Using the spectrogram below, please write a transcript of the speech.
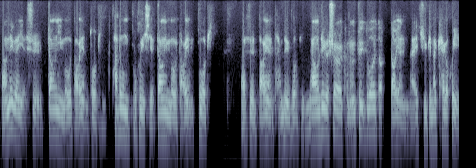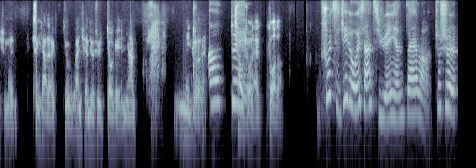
啊，那个也是张艺谋导演作品，他都不会写张艺谋导演作品。而是导演团队作品，然后这个事儿可能最多导导演来去跟他开个会什么，剩下的就完全就是交给人家那个啊，对枪手来做的。说起这个，我想起原研哉了，就是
